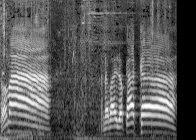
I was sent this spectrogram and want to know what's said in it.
¡Toma! ¡Ahora bailo casca!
